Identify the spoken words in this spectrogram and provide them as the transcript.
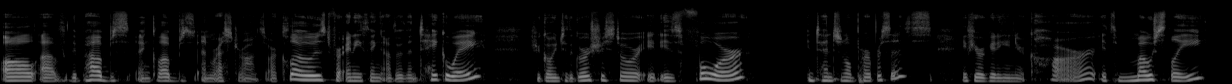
All of the pubs and clubs and restaurants are closed for anything other than takeaway. If you're going to the grocery store, it is for intentional purposes. If you're getting in your car, it's mostly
